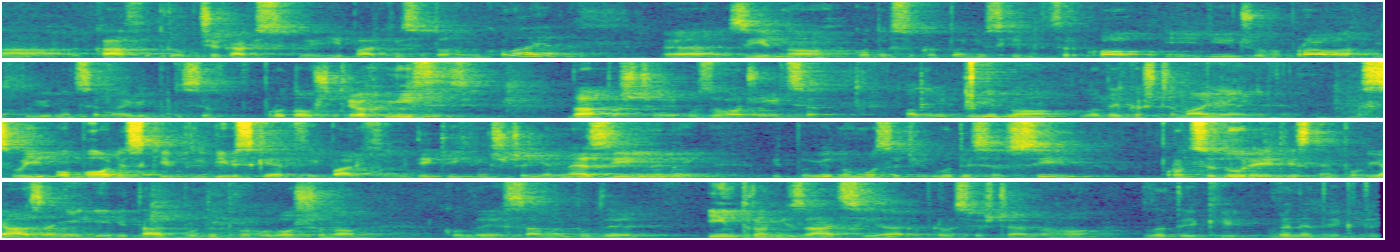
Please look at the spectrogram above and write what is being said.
на кафедру Чикагської єпархії Святого Миколая. Е, Згідно Кодексу кантонів східних церков і діючого права, відповідно, це має відбутися впродовж трьох місяців. Дата ще узгоджується, але відповідно владика ще має свої обов'язки в Львівській архієпархії, від яких він ще є не звільнений. Відповідно, мусять відбутися всі процедури, які з тим пов'язані, і відтак буде проголошено, коли саме буде інтронізація Преосвященного владики Венедикта.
